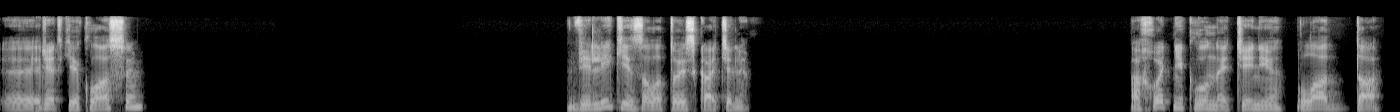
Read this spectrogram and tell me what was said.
Э, редкие классы. Великий золотой искатель. Охотник лунной тени Ладда.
